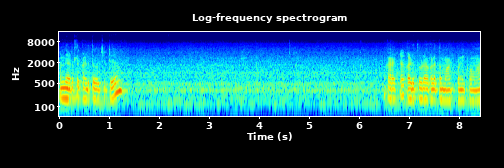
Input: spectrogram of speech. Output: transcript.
அந்த இடத்துல கழுத்தை வச்சுட்டு. கரெக்டாக கழுத்தோட அகலத்தை மார்க் பண்ணிக்கோங்க.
